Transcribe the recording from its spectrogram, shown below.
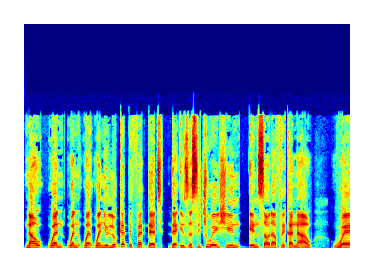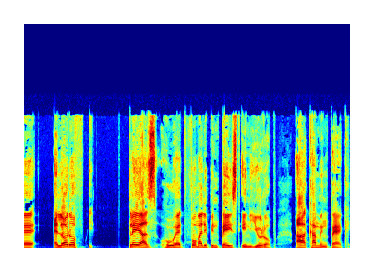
Now, when when when when you look at the fact that there is a situation in South Africa now where a lot of players who had formerly been based in Europe are coming back.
